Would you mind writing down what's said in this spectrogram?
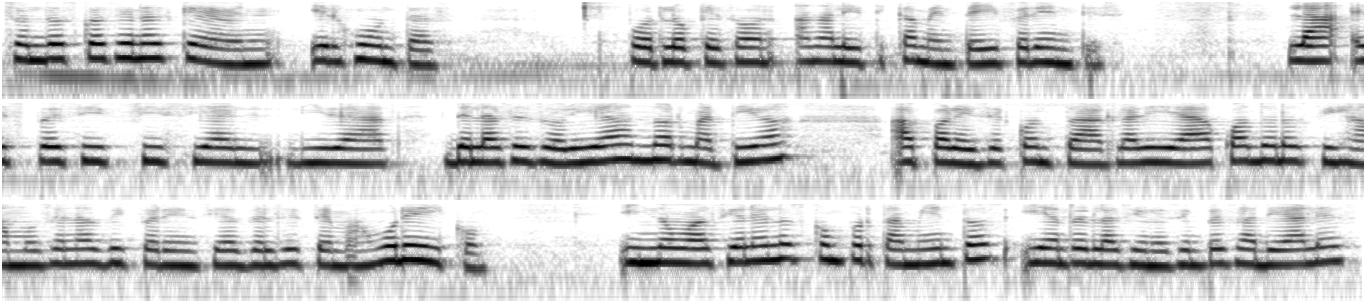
son dos cuestiones que deben ir juntas, por lo que son analíticamente diferentes. La especificidad de la asesoría normativa aparece con toda claridad cuando nos fijamos en las diferencias del sistema jurídico innovación en los comportamientos y en relaciones empresariales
